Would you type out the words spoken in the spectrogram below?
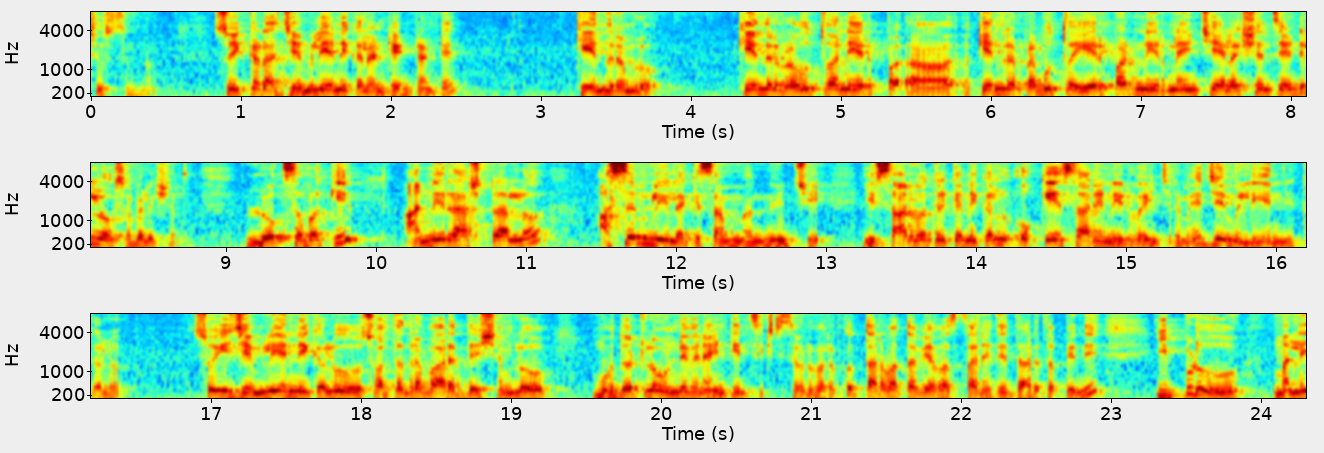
చూస్తున్నాం. సో ఇక్కడ జమిలి ఎన్నికలు అంటే ఏంటంటే కేంద్రంలో కేంద్ర ప్రభుత్వాన్ని ఏర్పా కేంద్ర ప్రభుత్వ ఏర్పాటు నిర్ణయించే ఎలక్షన్స్ ఏంటి? లోక్సభ ఎలక్షన్స్. లోక్సభకి అన్ని రాష్ట్రాల్లో అసెంబ్లీలకి సంబంధించి ఈ సార్వత్రిక ఎన్నికలు ఒకేసారి నిర్వహించడమే జమిలీ ఎన్నికలు. సో ఈ జమిలీ ఎన్నికలు స్వతంత్ర భారతదేశంలో మొదట్లో ఉండేవి నైన్టీన్ సిక్స్టీ సెవెన్ వరకు తర్వాత వ్యవస్థ అనేది దారితప్పింది ఇప్పుడు మళ్ళీ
